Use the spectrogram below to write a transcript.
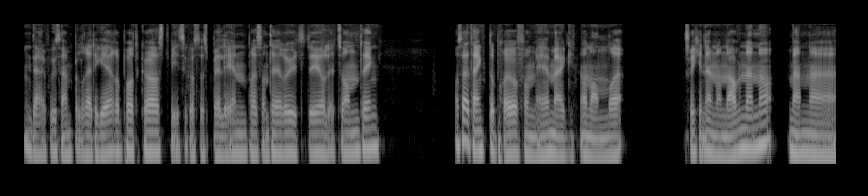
der jeg for eksempel redigerer podkast, viser hvordan jeg spiller inn, presenterer utstyr, og litt sånne ting. Og så har jeg tenkt å prøve å få med meg noen andre. Jeg skal ikke nevne navn ennå, men eh,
